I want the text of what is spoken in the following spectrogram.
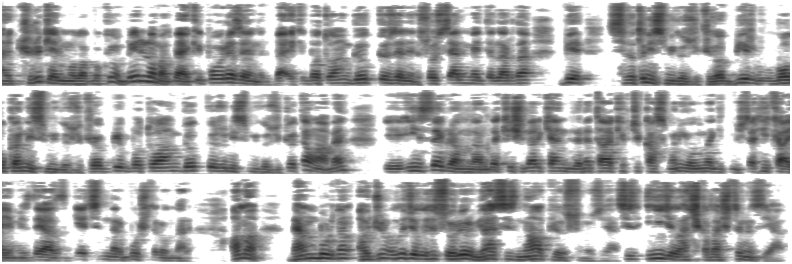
hani çürük elma olarak bakıyorum belli olmaz. Belki Poyraz elenir. Belki Batuhan Gökgöz elenir. Sosyal medyalarda bir Sedat'ın ismi gözüküyor. Bir Volkan'ın ismi gözüküyor. Bir Batuhan Gökgöz'ün ismi gözüküyor. Tamamen e, Instagram'larda kişiler kendilerine takipçi kasmanın yoluna gitmişler. Hikayemizde yazdık. Geçsinler boşlar onlar. Ama ben buradan Acun Ilıcalı'ya soruyorum. Ya siz ne yapıyorsunuz ya? Siz iyice laçkalaştınız ya.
